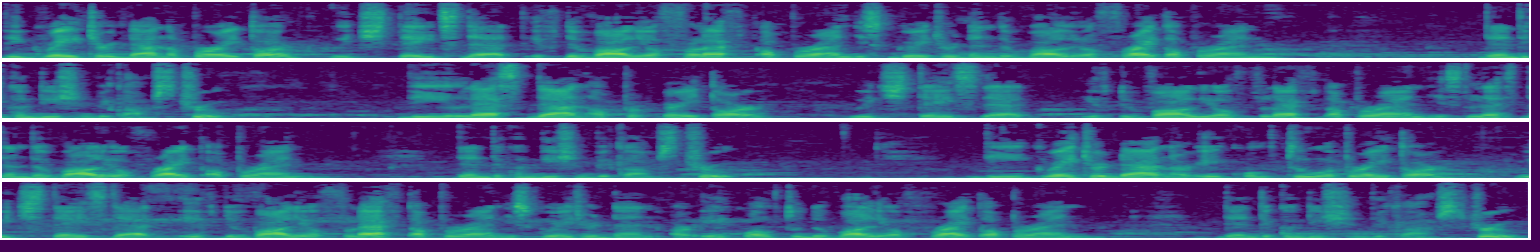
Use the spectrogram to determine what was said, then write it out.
The greater than operator, which states that if the value of left operand is greater than the value of right operand, then the condition becomes true. The less than operator, which states that if the value of left operand is less than the value of right operand, then the condition becomes true. The greater than or equal to operator, which states that if the value of left operand is greater than or equal to the value of right operand, then the condition becomes true.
